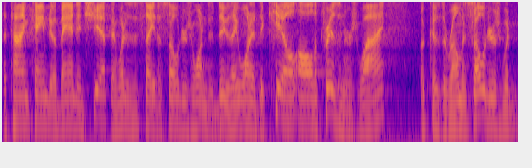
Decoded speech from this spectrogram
the time came to abandon ship, and what does it say the soldiers wanted to do? They wanted to kill all the prisoners. Why? Because the Roman soldiers would,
